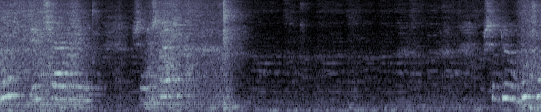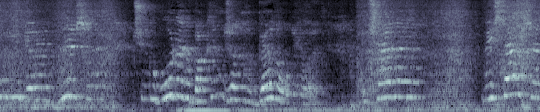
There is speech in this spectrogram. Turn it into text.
bu içeride. Şimdi Şimdi bu çok iyi görebilirsin. Çünkü burada bakınca böyle oluyor. İçeride ve istersen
